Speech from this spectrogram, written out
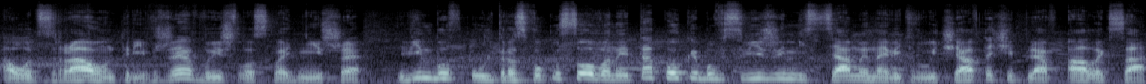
А от з раунтрі вже вийшло складніше. Він був ультра сфокусований та поки був свіжий місцями навіть влучав та чіпляв Алекса.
